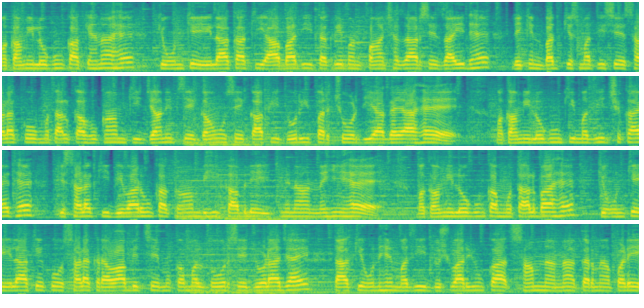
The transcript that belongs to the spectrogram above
मकामी लोगों का कहना है कि उनके इलाका की आबादी तकरीबन पाँच हज़ार से जायद है, लेकिन बदकिस्मती से सड़क को मुतल हुकाम की जानब से गाँव से काफ़ी दूरी पर छोड़ दिया गया है। मकामी लोगों की मजीद शिकायत है कि सड़क की दीवारों का काम भी काबिल इतमान नहीं है। मकामी लोगों का मुतालबा है कि उनके इलाके को सड़क रवाबित से मुकम्मल तौर से जोड़ा जाए ताकि उन्हें मजीद दुश्वारियों का सामना न करना पड़े।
